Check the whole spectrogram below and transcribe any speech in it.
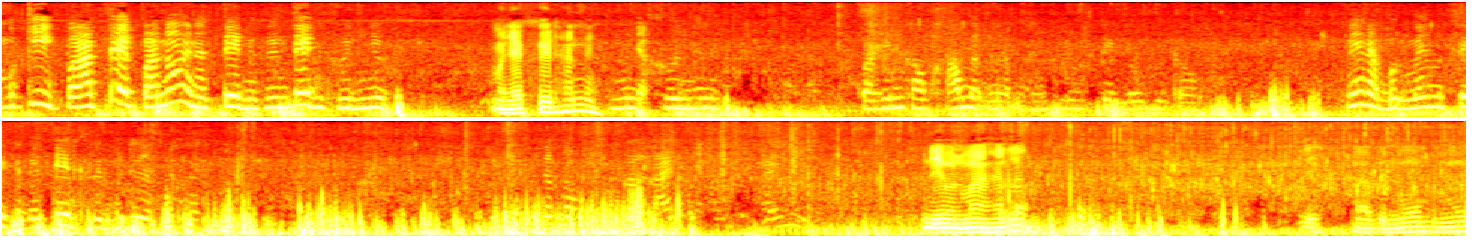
เมื่อ กี้ปลาเต้นปลาน้อยน่ะเต้นขึ้นเต้นขึ้นอยู่ มันจะคืนท่านนี่มันอยากขึ้นนั่นเลยปลาเห็นเขาขาวแบบแบบนั้นเต้นลงที่เขานี่น่ะเบึงแม่มันเต้นก็ได้เต้นขึ้นไปเดือดเลยมันจะต้องเกิดอะไรเดี๋ยวมันมาฮันแล้วเดี๋ยวมาเป็นหมูเป็นหมู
